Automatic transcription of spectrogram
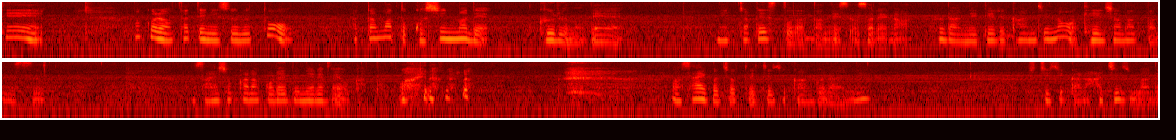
て枕を縦にすると頭と腰まで来るのでめっちゃベストだったんですよそれが。普段寝てる感じの傾斜だったんです。最初からこれで寝ればよかったと思いながら。まあ最後ちょっと1時間ぐらいね。7時から8時まで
